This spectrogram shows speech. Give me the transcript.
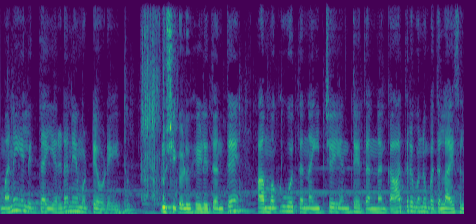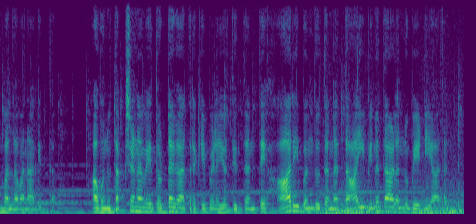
ಮನೆಯಲ್ಲಿದ್ದ ಎರಡನೇ ಮೊಟ್ಟೆ ಒಡೆಯಿತು. ಋಷಿಗಳು ಹೇಳಿದಂತೆ ಆ ಮಗುವು ತನ್ನ ಇಚ್ಛೆಯಂತೆ ತನ್ನ ಗಾತ್ರವನ್ನು ಬದಲಾಯಿಸಲ್ಬಲ್ಲವನಾಗಿದ್ದ ಅವನು ತಕ್ಷಣವೇ ದೊಡ್ಡ ಗಾತ್ರಕ್ಕೆ ಬೆಳೆಯುತ್ತಿದ್ದಂತೆ ಹಾರಿ ಬಂದು ತನ್ನ ತಾಯಿ ವಿನತಾಳನ್ನು ಭೇಟಿಯಾದನು.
